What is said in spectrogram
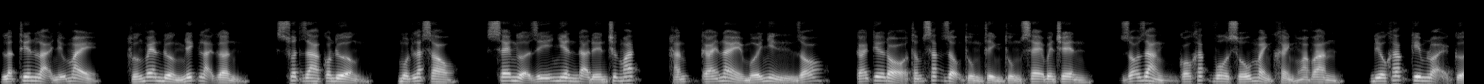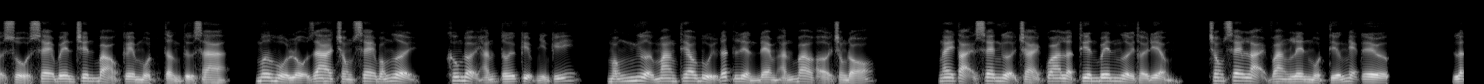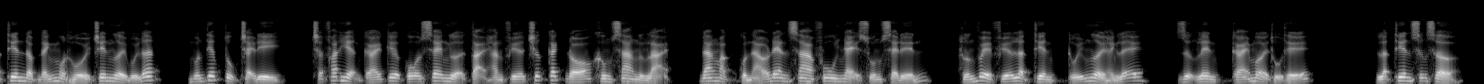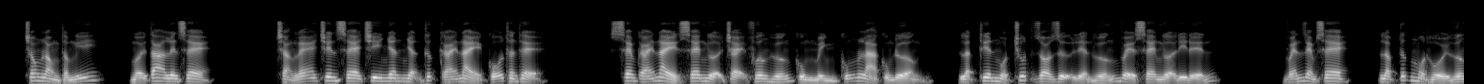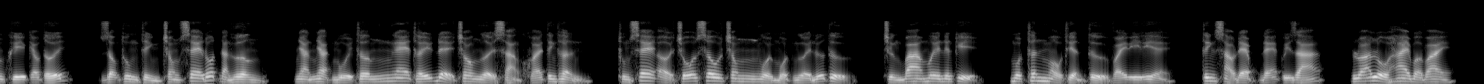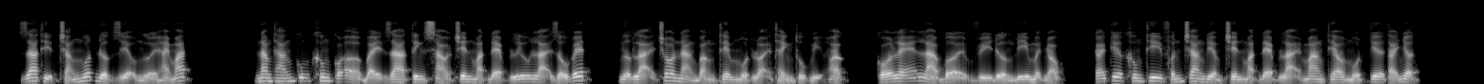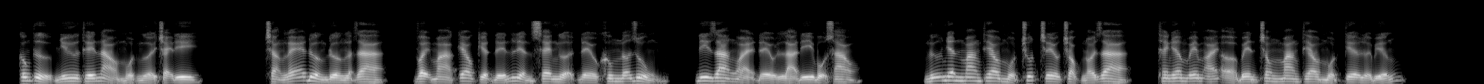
Lật thiên lại như mày, hướng ven đường nhích lại gần, xuất ra con đường, một lát sau, xe ngựa dĩ nhiên đã đến trước mắt, hắn cái này mới nhìn rõ, cái kia đỏ thâm sắc rộng thùng thình thùng xe bên trên, rõ ràng có khắc vô số mảnh khảnh hoa văn, điêu khắc kim loại cửa sổ xe bên trên bảo kê một tầng từ xa, mơ hồ lộ ra trong xe bóng người, không đợi hắn tới kịp nhìn kỹ, móng ngựa mang theo đuổi đất liền đem hắn bao ở trong đó. Ngay tại xe ngựa trải qua lật thiên bên người thời điểm, trong xe lại vang lên một tiếng nhẹ kêu. Lật thiên đập đánh một hồi trên người bụi đất, muốn tiếp tục chạy đi, chợt phát hiện cái kia cỗ xe ngựa tại hắn phía trước cách đó không xa ngừng lại, đang mặc quần áo đen sa phu nhảy xuống xe đến, hướng về phía lật thiên túi người hành lễ, dựng lên cái mời thủ thế. Lật thiên sững sở, trong lòng thầm nghĩ, mời ta lên xe. Chẳng lẽ trên xe chi nhân nhận thức cái này cỗ thân thể? Xem cái này xe ngựa chạy phương hướng cùng mình cũng là cùng đường, lật thiên một chút do dự liền hướng về xe ngựa đi đến. Vén rèm xe, lập tức một hồi hương khí kéo tới, rộng thùng thình trong xe đốt đàn hương, nhàn nhạt mùi thơm nghe thấy để cho người sảng khoái tinh thần. Thùng xe ở chỗ sâu trong ngồi một người nữ tử, chừng 30 niên kỷ, một thân màu thiện tử váy y y, tinh xảo đẹp đẽ quý giá, lóa lồ hai bờ vai, da thịt trắng muốt được rượu người hai mắt. Năm tháng cũng không có ở bày ra tinh xảo trên mặt đẹp lưu lại dấu vết, ngược lại cho nàng bằng thêm một loại thành thục mỹ hoặc, có lẽ là bởi vì đường đi mệt nhọc, cái kia không thi phấn trang điểm trên mặt đẹp lại mang theo một tia tái nhợt. Công tử như thế nào một người chạy đi? Chẳng lẽ đường đường lật ra, vậy mà keo kiệt đến liền xe ngựa đều không nỡ dùng, đi ra ngoài đều là đi bộ sao? Nữ nhân mang theo một chút trêu chọc nói ra, thanh âm êm ái ở bên trong mang theo một tia lười biếng.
